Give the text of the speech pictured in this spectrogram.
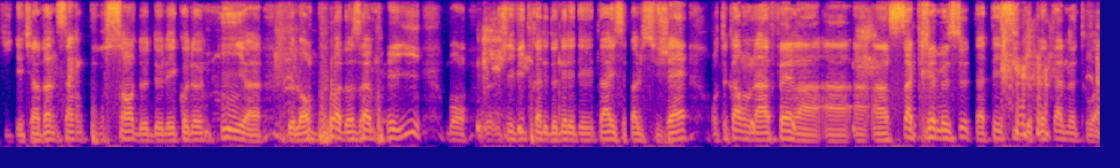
qui détient 25% de, de l'économie euh, de l'emploi dans un pays. Bon, euh, j'éviterai de donner les détails, c'est pas le sujet. En tout cas, on a affaire à, à- à un sacré monsieur. Tate, s'il te plaît, calme-toi.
